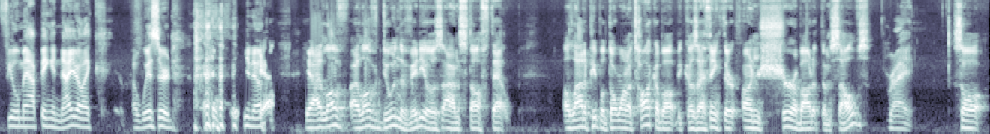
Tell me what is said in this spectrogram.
fuel mapping and now you're like a wizard you know Yeah. Yeah, I love I love doing the videos on stuff that a lot of people don't want to talk about because I think they're unsure about it themselves. right So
